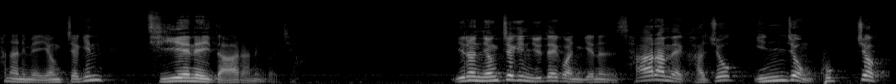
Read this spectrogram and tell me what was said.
하나님의 영적인 DNA다라는 거죠. 이런 영적인 유대 관계는 사람의 가족, 인종, 국적,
